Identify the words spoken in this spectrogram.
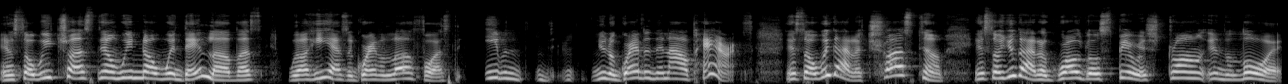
And so we trust them. We know when they love us, well, He has a greater love for us even you know greater than our parents. And so we got to trust him. And so you got to grow your spirit strong in the lord.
